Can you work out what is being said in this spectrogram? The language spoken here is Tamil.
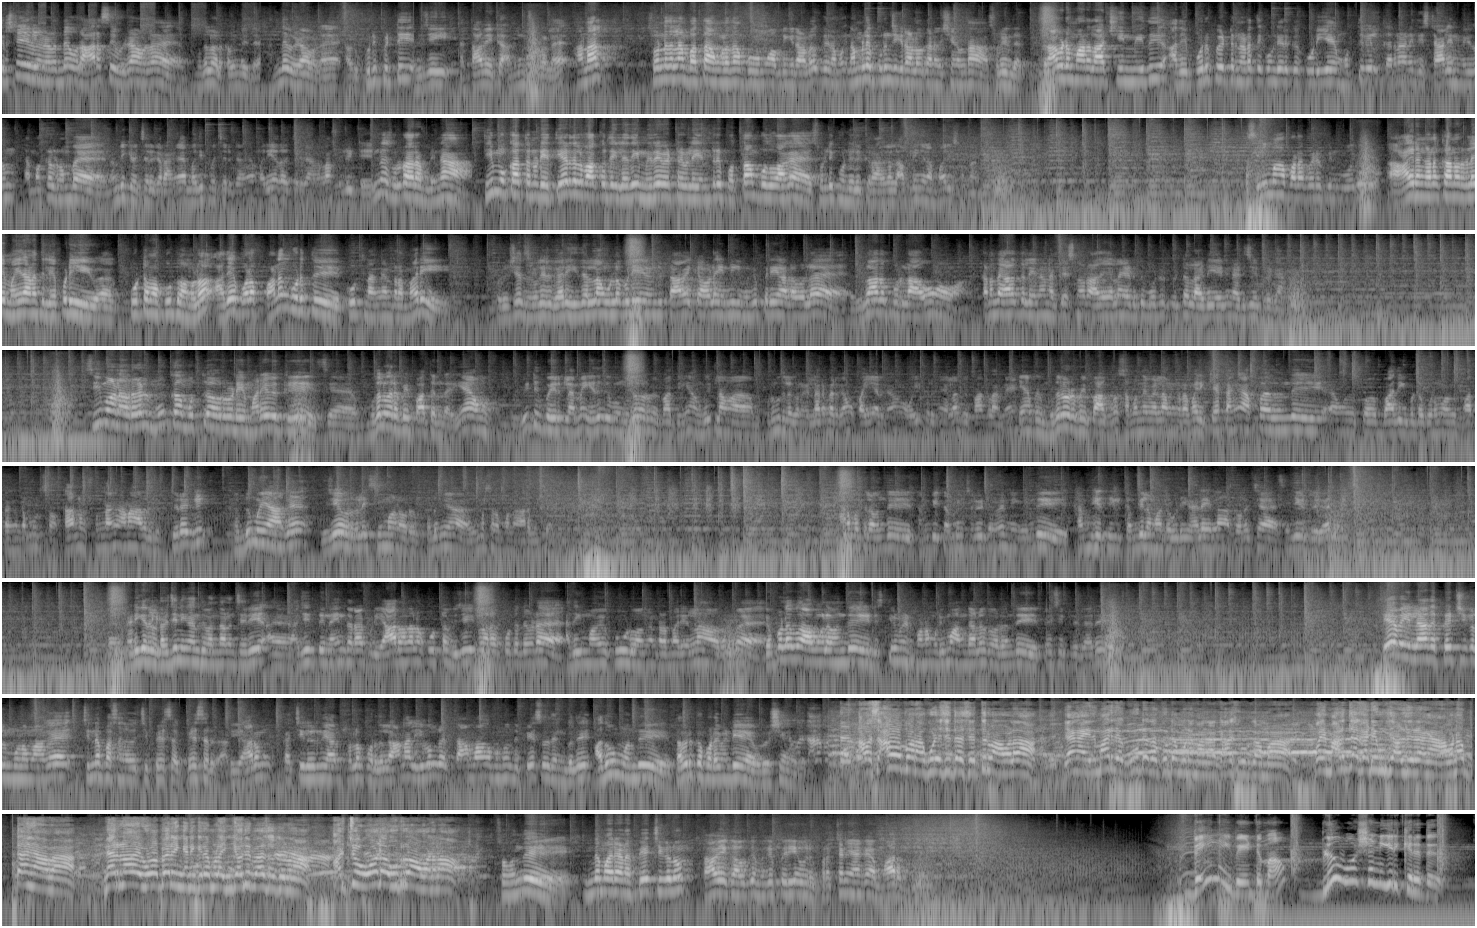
கிருஷ்ணகிரியில் நடந்த ஒரு அரசு விழாவில் முதல்வர் கலந்துது. அந்த விழாவில் அவர் குறிப்பிட்டு விஜய் தாவேக்க அப்படின்னு சொல்லலை. ஆனால் சொன்னதெல்லாம் பார்த்தா அவங்கள தான் போவோம் அப்படிங்கிற அளவுக்கு நம்ம நம்மளே புரிஞ்சுக்கிற அளவுக்கான விஷயங்கள் தான் சொல்லியிருந்தார். திராவிட மாடல் ஆட்சியின் மீது அதை பொறுப்பேற்று நடத்தி கொண்டிருக்கக்கூடிய முத்துவேல் கருணாநிதி ஸ்டாலின் மீதும் மக்கள் ரொம்ப நம்பிக்கை வச்சிருக்காங்க மதிப்பு வச்சிருக்காங்க மரியாதை வச்சிருக்காங்கலாம் சொல்லிட்டு என்ன சொல்றாரு அப்படின்னா திமுக தன்னுடைய தேர்தல் வாக்குறுதிகள் எதையும் நிறைவேற்றவில்லை என்று பொத்தாம் பொதுவாக சொல்லிக் கொண்டிருக்கிறார்கள் அப்படிங்கிற மாதிரி சொன்னாங்க. சினிமா படப்பிடிப்பின் போது ஆயிரக்கணக்கானவர்களை மைதானத்தில் எப்படி கூட்டமாக கூட்டுவாங்களோ அதே போல் பணம் கொடுத்து கூட்டினாங்கன்ற மாதிரி ஒரு விஷயத்தை சொல்லியிருக்காரு. இதெல்லாம் உள்ளபடியே வந்து தாவைக்காவில் இன்றைக்கி மிகப்பெரிய அளவில் விவாத பொருளாகவும் கடந்த காலத்தில் என்னென்ன பேசினாரோ அதையெல்லாம் எடுத்து போட்டு ட்விட்டரில் அடி அடி நடிச்சிட்டு இருக்காங்க. சீமான் அவர்கள் மூக்கா முத்து அவருடைய மறைவுக்கு ச- முதல்வரை போய் பார்த்துருந்தார். ஏன் அவங்க வீட்டுக்கு போயிருக்கலாமே. எதுக்கு இப்போ முதல்வர் போய் பார்த்தீங்க? அவங்க வீட்டில் அவங்க குடும்பத்தில் இருக்கிறவங்க எல்லாருமே இருக்காங்க பையன் இருக்காங்க ஒய்ஃப் இருக்காங்க எல்லாம் போய் பார்க்கலாமே. ஏன் போய் முதல்வர் போய் பார்க்கணும்? சம்மந்தம் இல்லாமங்கிற மாதிரி கேட்டாங்க. அப்போ அது வந்து அவங்க பாதிக்கப்பட்ட குடும்பம் வந்து பார்த்தாங்கன்ற மாதிரி காரணம் சொன்னாங்க. ஆனால் அதுக்கு பிறகு கடுமையாக விஜய் அவர்களை சீமான் அவர்கள் கடுமையாக விமர்சனம் பண்ண ஆரம்பித்தார் ஆரம்பத்தில் வந்து தம்பி தம்பின்னு சொல்லிட்டு நீங்கள் வந்து தம்பியை தூக்கி தம்பியில் மாட்டக்கூடிய வேலையெல்லாம் தொடர்ச்சியாக செஞ்சுக்கிட்டு இருக்காரு. நடிகர்கள் ரஜினிகாந்த் வந்தாலும் சரி அஜித் நயன்தாரா இப்படி யார் வந்தாலும் கூட்டம் விஜய்க்கு வர கூட்டத்தை விட அதிகமாகவே கூடுவாங்கன்ற மாதிரி எல்லாம் ரொம்ப எவ்வளவு அவங்கள வந்து டிஸ்கிரிமினேட் பண்ண முடியுமோ அந்த அளவுக்கு அவர் வந்து பேசிட்டு இருக்காரு. தேவையில்லாத பேச்சுக்கள் மூலமாக சின்ன பசங்களை வச்சு பேச பேசுறது. அது யாரும் கட்சியிலிருந்து யாரும் சொல்ல போறதில்லை. ஆனால் இவங்க தாமாக முன் வந்து பேசுவது என்பது அதுவும் வந்து தவிர்க்கப்பட வேண்டிய ஒரு விஷயம் அது. அவன் சாவ போறான் கூட சேர்த்து செத்துருவான் அவளா ஏங்க இது மாதிரி கூட்டத்தை கூட்ட முடியுமாங்க? காசு கொடுக்காம. போய் மரத்தை கட்டி முடிச்சு அழுதுறாங்க. அவனா போட்டாங்க அவன். நேர நாள் இவ்வளவு பேர் இங்க நிக்கிறப்பல இங்க வந்து பேச சொல்லுங்க. அடிச்சு ஓட விட்டுருவான் அவனா ஸோ வந்து இந்த மாதிரியான பேச்சுகளும் தாவேகாவுக்கு மிகப்பெரிய ஒரு பிரச்சனையாக மாறும். வேலை வேண்டுமா? ப்ளூ ஓஷன் இருக்கிறது.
